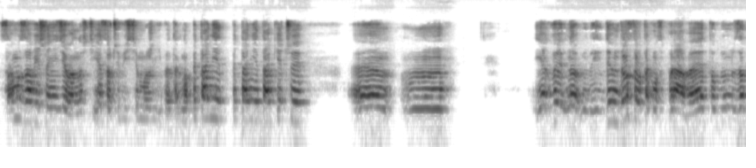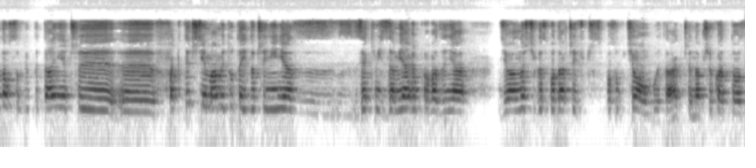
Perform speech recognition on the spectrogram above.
Samo zawieszenie działalności jest oczywiście możliwe. Tak, no pytanie, pytanie takie, czy yy, jakby, no, gdybym dostał taką sprawę, to bym zadał sobie pytanie, czy y, faktycznie mamy tutaj do czynienia z, z jakimś zamiarem prowadzenia działalności gospodarczej w sposób ciągły, tak? Czy na przykład to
